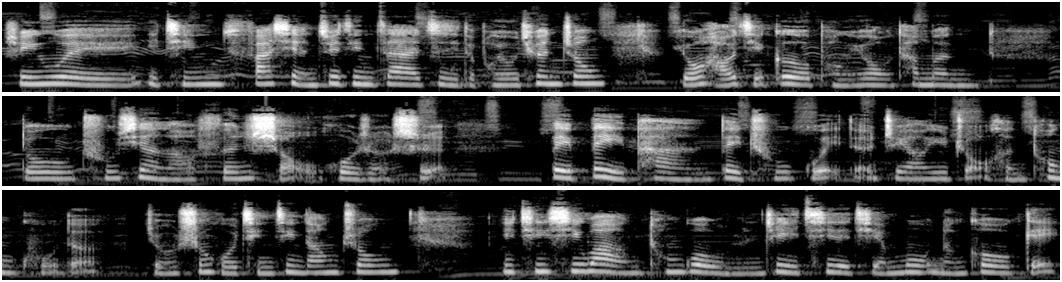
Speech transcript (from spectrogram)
是因为一清发现最近在自己的朋友圈中，有好几个朋友他们都出现了分手，或者是。被背叛、被出轨的这样一种很痛苦的就生活情境当中，一清希望通过我们这一期的节目，能够给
